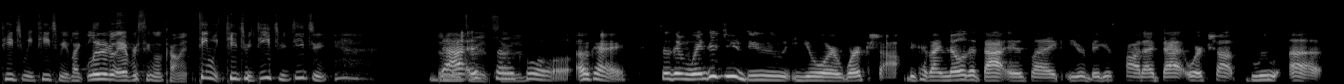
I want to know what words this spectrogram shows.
Teach me, teach me!" Like literally every single comment, "Teach me, teach me, teach me, teach me." That is so cool. Okay. So then when did you do your workshop? Because I know that that is like your biggest product. That workshop blew up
